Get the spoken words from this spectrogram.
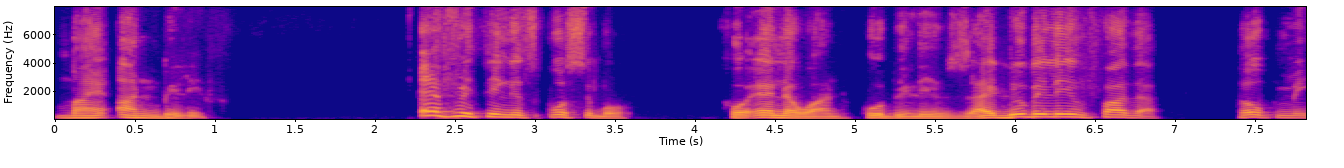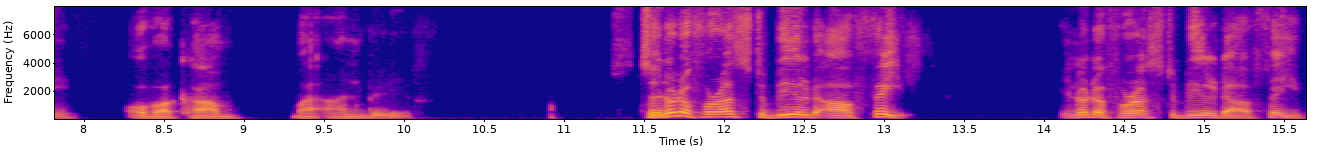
my unbelief. Everything is possible for anyone who believes. I do believe, Father, help me overcome my unbelief. So, in order for us to build our faith, in order for us to build our faith,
